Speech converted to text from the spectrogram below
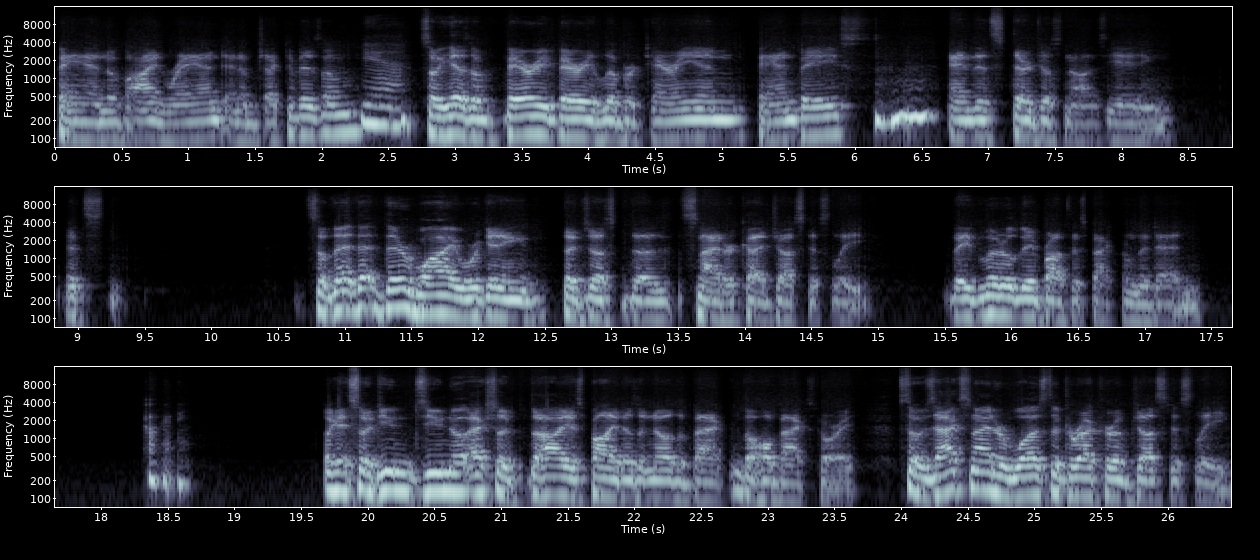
fan of Ayn Rand and objectivism. Yeah. So he has a very very libertarian fan base, mm-hmm. and it's they're just nauseating. It's so that, that they're why we're getting the just the Snyder cut Justice League. They literally brought this back from the dead. Okay. Okay, so do you do you know? Actually, the audience probably doesn't know the back the whole backstory. So Zack Snyder was the director of Justice League.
